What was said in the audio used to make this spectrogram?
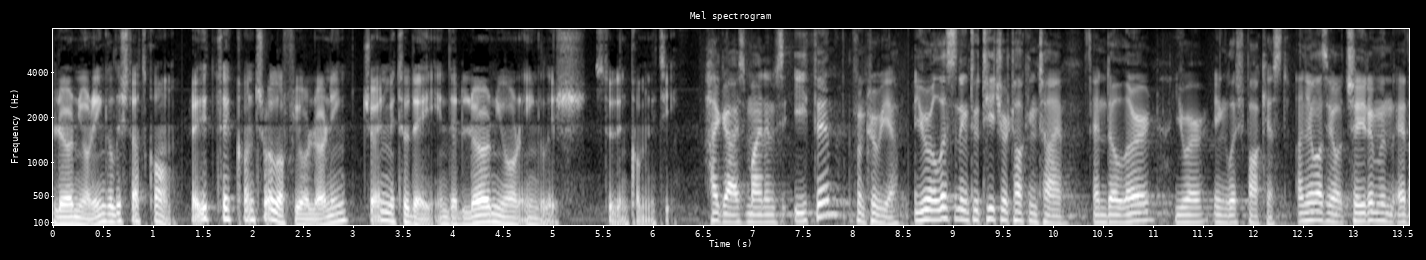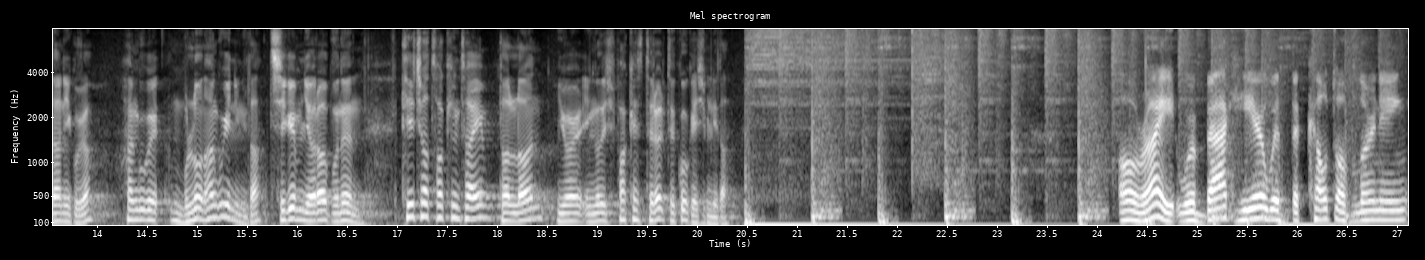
learnyourenglish.com. Ready to take control of your learning? Join me today in the Learn Your English student community. Hi guys, my name is Ethan from Korea. You are listening to Teacher Talking Time and the Learn Your English podcast. 안녕하세요. 제 이름은 에단이고요. 한국에 물론 한국인입니다. 지금 여러분은 Teacher Talking Time, the Learn Your English podcast를 듣고 계십니다. All right, we're back here with the Cult of Learning,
